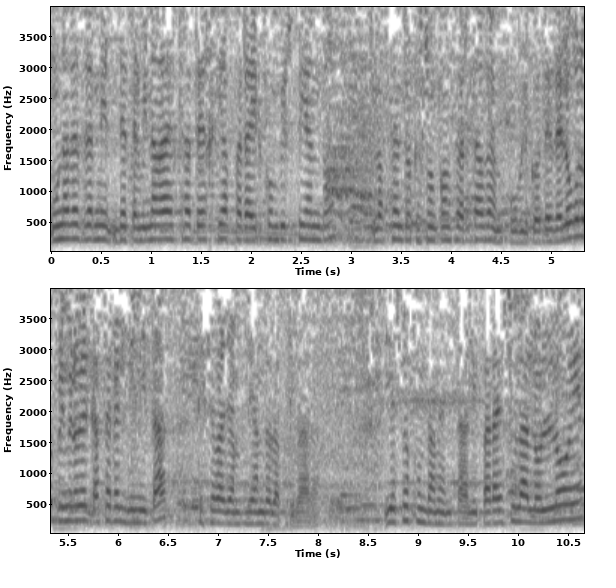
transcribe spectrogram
una determinada estrategia para ir convirtiendo los centros que son concertados en públicos. Desde luego, lo primero que hay que hacer es limitar que se vaya ampliando la privada. Y eso es fundamental. Y para eso la LONLOE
